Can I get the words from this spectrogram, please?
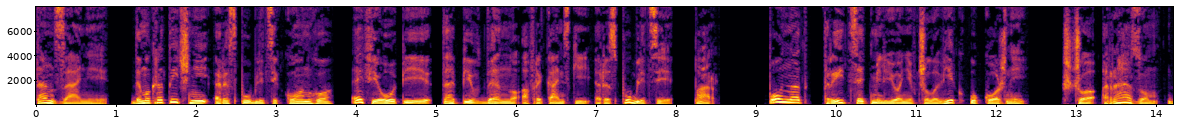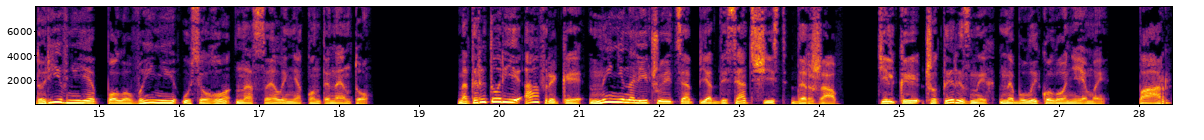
Танзанії, Демократичній Республіці Конго, Ефіопії та Південно-Африканській Республіці пар понад 30 мільйонів чоловік у кожній, що разом дорівнює половині усього населення континенту. На території Африки нині налічується 56 держав, тільки чотири з них не були колоніями пар,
